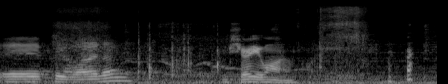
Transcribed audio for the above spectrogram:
if we wanted them, I'm sure you want them.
